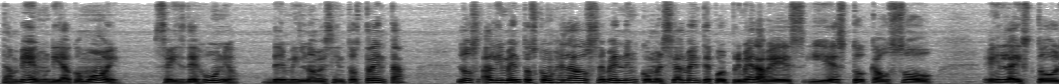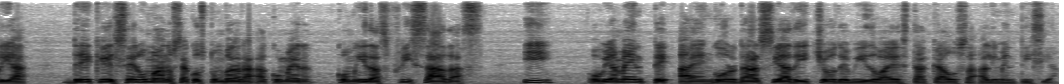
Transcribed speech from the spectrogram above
También un día como hoy, 6 de junio de 1930, los alimentos congelados se venden comercialmente por primera vez y esto causó en la historia de que el ser humano se acostumbrara a comer comidas frisadas y obviamente a engordar se ha dicho debido a esta causa alimenticia.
